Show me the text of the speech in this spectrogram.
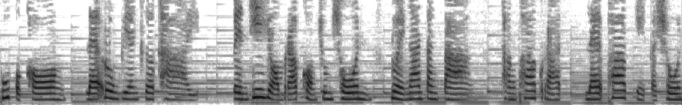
ผู้ปกครอง และโรงเรียนเครือข่าย เป็นที่ยอมรับของชุมชน หน่วยงานต่างๆ ทั้งภาครัฐและภาคเอกชน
